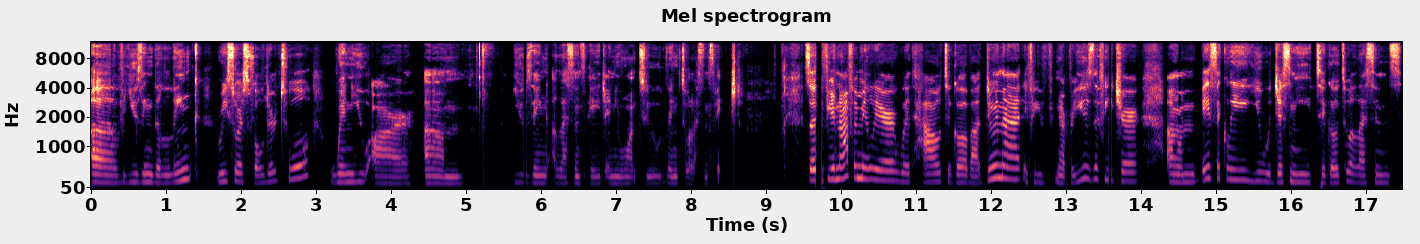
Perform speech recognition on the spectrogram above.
of using the link resource folder tool when you are um, using a lessons page and you want to link to a lessons page. So if you're not familiar with how to go about doing that, if you've never used the feature, um, basically you would just need to go to a lessons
